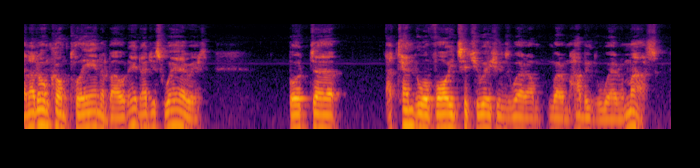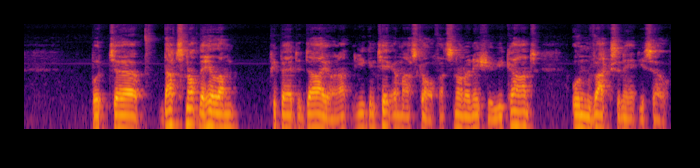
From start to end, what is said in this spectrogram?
And I don't complain about it, I just wear it. But uh, I tend to avoid situations where I'm where I'm having to wear a mask. But uh, that's not the hill I'm prepared to die on. You can take a mask off. That's not an issue. You can't unvaccinate yourself.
